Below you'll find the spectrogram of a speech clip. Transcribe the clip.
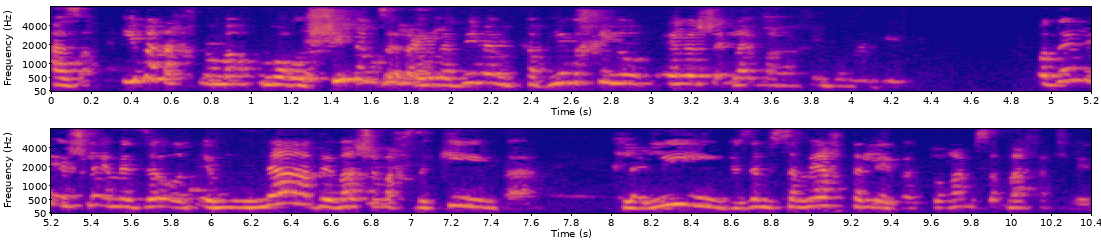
אז אם אנחנו מורישים את זה לילדים, הם מקבלים חיות, אלה שאין להם ערכים בודדים. עוד אלה יש להם איזה עוד אמונה במה שמחזיקים, בכללים, וזה משמח את הלב, התורה משמחת לב.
